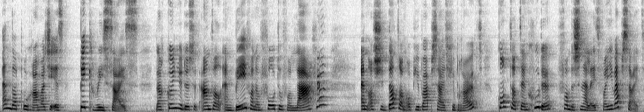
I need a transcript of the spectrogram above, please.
En dat programmaatje is Pic Resize. Daar kun je dus het aantal MB van een foto verlagen. En als je dat dan op je website gebruikt, komt dat ten goede van de snelheid van je website.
